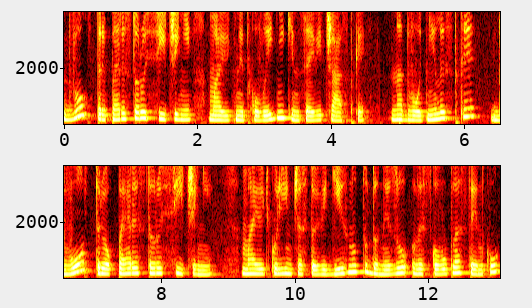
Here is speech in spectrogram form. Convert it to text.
дво-триперисто розсічені, мають нитковидні кінцеві частки. Надводні листки дво-трьоперисто розсічені, мають колінчасто відігнуту донизу листкову пластинку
